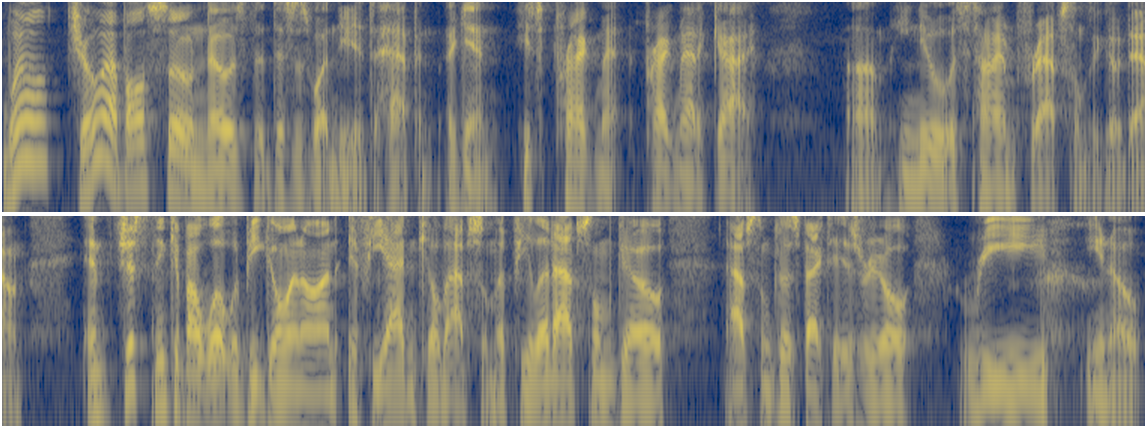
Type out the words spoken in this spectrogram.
Well, Joab also knows that this is what needed to happen. Again, he's a pragma- pragmatic guy. Um, he knew it was time for Absalom to go down. And just think about what would be going on if he hadn't killed Absalom. If he let Absalom go, Absalom goes back to Israel, re, you know,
